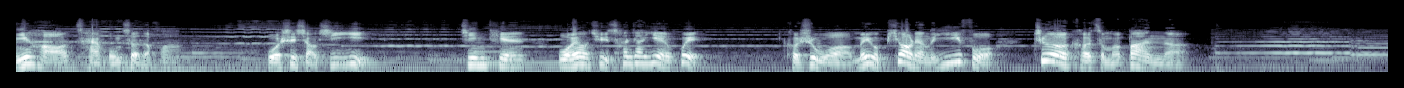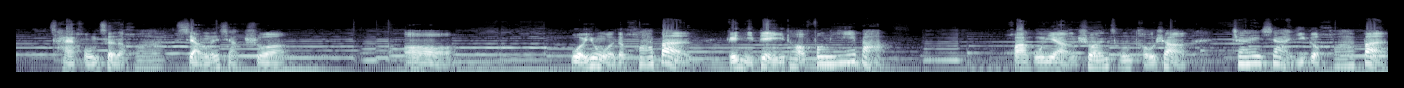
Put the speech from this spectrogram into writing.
你好，彩虹色的花，我是小蜥蜴。今天我要去参加宴会，可是我没有漂亮的衣服，这可怎么办呢？彩虹色的花想了想说：“哦，我用我的花瓣给你变一套风衣吧。”花姑娘说完，从头上摘下一个花瓣，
